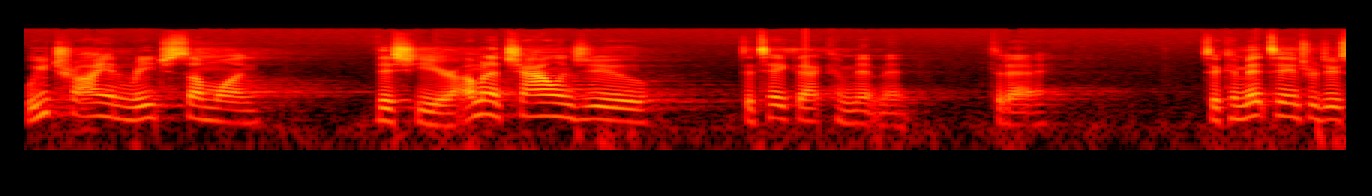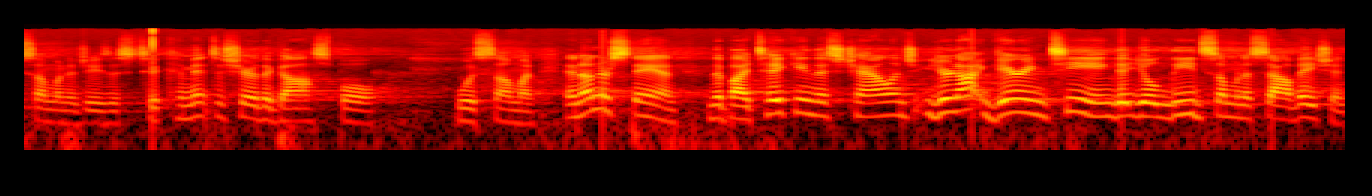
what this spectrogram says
Will you try and reach someone this year? I'm going to challenge you to take that commitment today. To commit to introduce someone to Jesus, to commit to share the gospel with someone. And understand that by taking this challenge, you're not guaranteeing that you'll lead someone to salvation.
